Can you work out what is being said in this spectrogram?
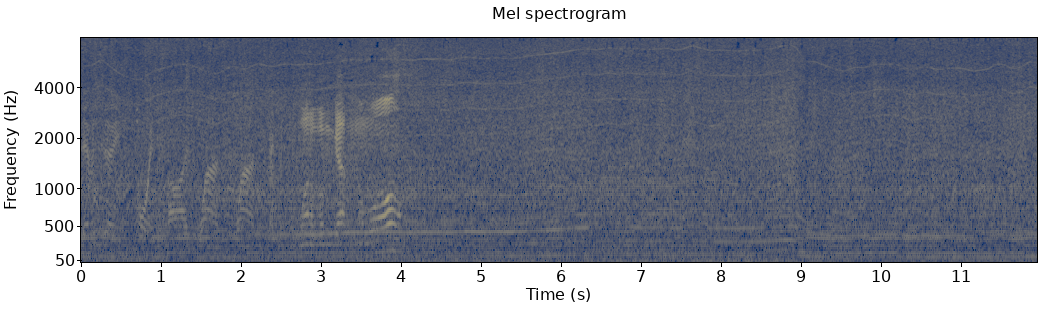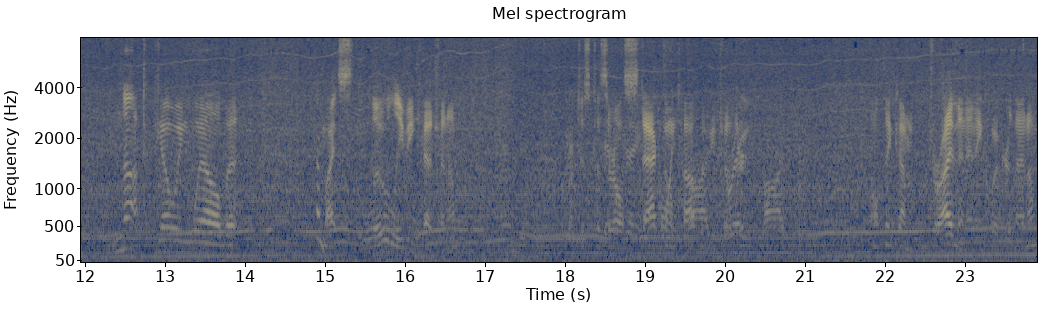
Seventeen point five one one. One of them got in the wall. Not going well, but I might slowly be catching them. Just because they're all stacked on top of each other. I don't think I'm driving any quicker than them.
